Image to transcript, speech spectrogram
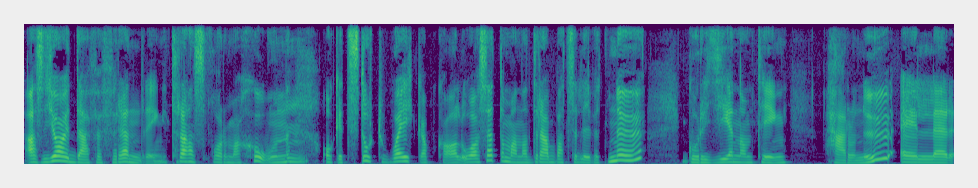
Alltså jag är där för förändring, transformation Mm. och ett stort wake-up call oavsett om man har drabbats i livet nu, går igenom någonting här och nu eller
